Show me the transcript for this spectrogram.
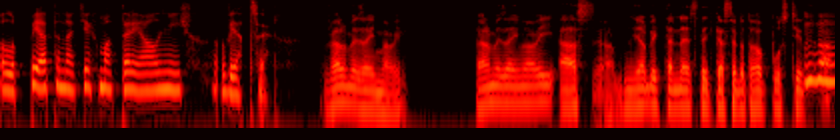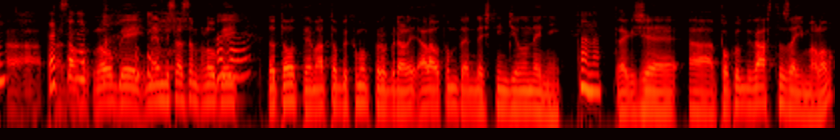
lpět na těch materiálních věcech. Velmi zajímavý. Velmi zajímavý a měl bych ten dnes teďka se do toho pustit mm-hmm. a, a, tak a se ne... hlouběji. Ne, myslel jsem hlouběji do toho tématu, bychom ho probrali, ale o tom ten dnešní díl není. Ano. Takže a pokud by vás to zajímalo,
